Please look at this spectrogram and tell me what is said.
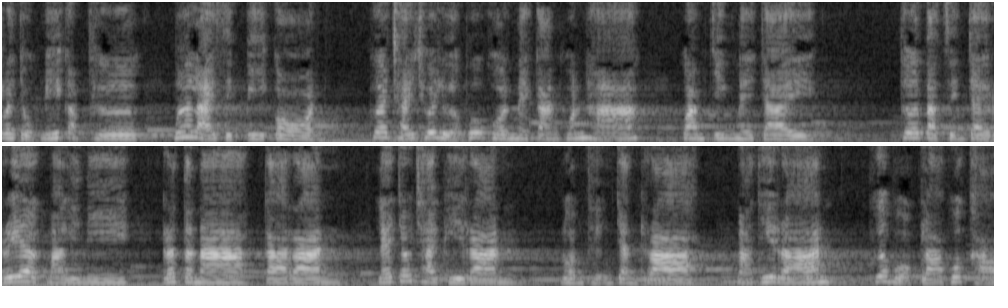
กระจกนี้กับเธอเมื่อหลายสิบปีก่อน เพื่อใช้ช่วยเหลือผู้คนในการค้นหา ความจริงในใจ เธอตัดสินใจเรียกมาลินี รัตนา การัน และเจ้าชายพีรัน รวมถึงจันทรา มาที่ร้าน เพื่อบอกลาพวกเขา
